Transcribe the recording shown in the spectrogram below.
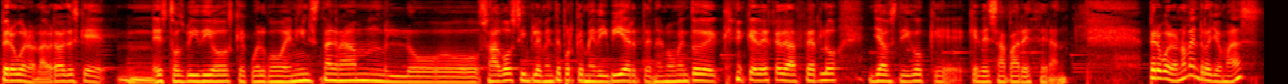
Pero bueno, la verdad es que mm, estos vídeos que cuelgo en Instagram los hago simplemente porque me divierte. En el momento de que deje de hacerlo, ya os digo que, que desaparecerán. Pero bueno, no me enrollo más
